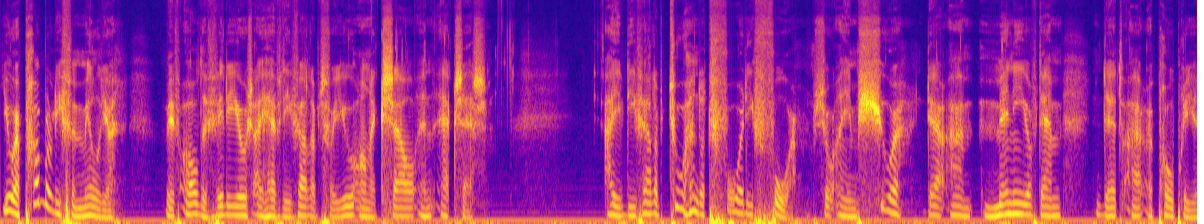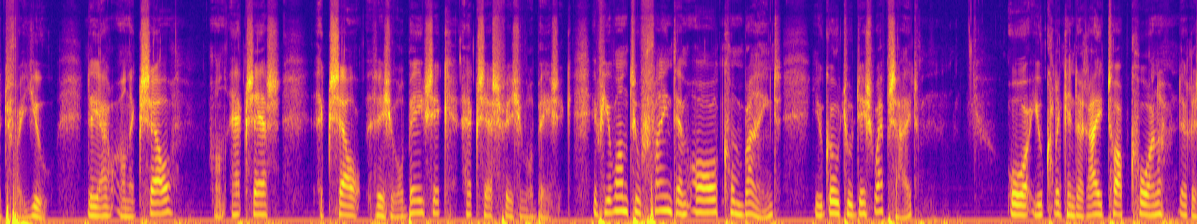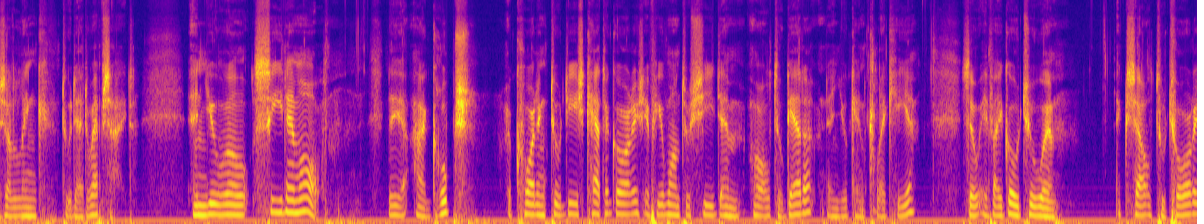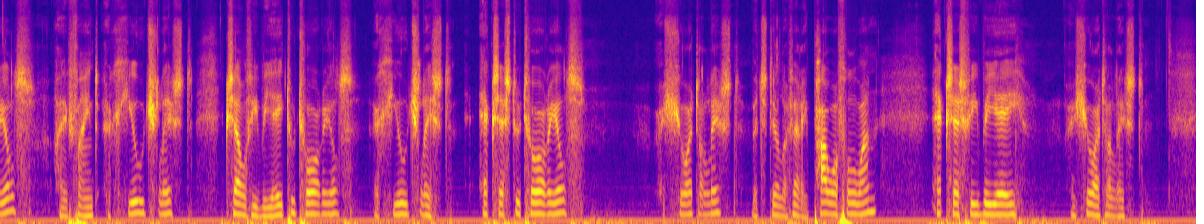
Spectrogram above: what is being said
You are probably familiar with all the videos I have developed for you on Excel and Access. I have developed 244, so I am sure there are many of them that are appropriate for you. They are on Excel, on Access, Excel Visual Basic, Access Visual Basic. If you want to find them all combined, you go to this website or you click in the right top corner, there is a link to that website. And you will see them all. They are groups according to these categories. If you want to see them all together, then you can click here. So if I go to um, Excel tutorials, I find a huge list. Excel VBA tutorials, a huge list. Access tutorials, a shorter list, but still a very powerful one. Access VBA, a shorter list.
